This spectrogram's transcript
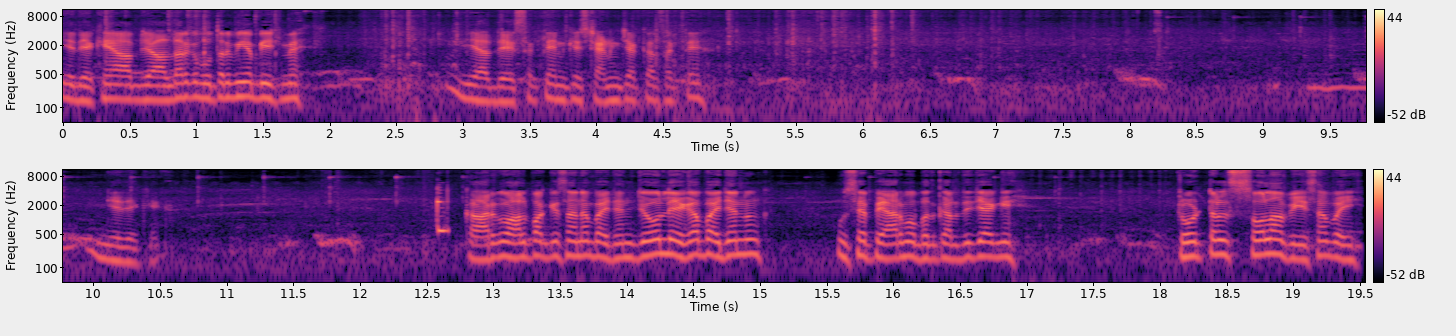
ये देखें, आप जालदार कबूतर भी हैं बीच में। ये आप देख सकते हैं, इनकी स्टैंडिंग चेक कर सकते हैं। ये देखें। कार्गो हाल पाकिस्तान है भाईजान, जो लेगा भाईजान, उसे प्यार मोहब्बत कर दी जाएगी। टोटल सोलह पीस हैं भाई।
